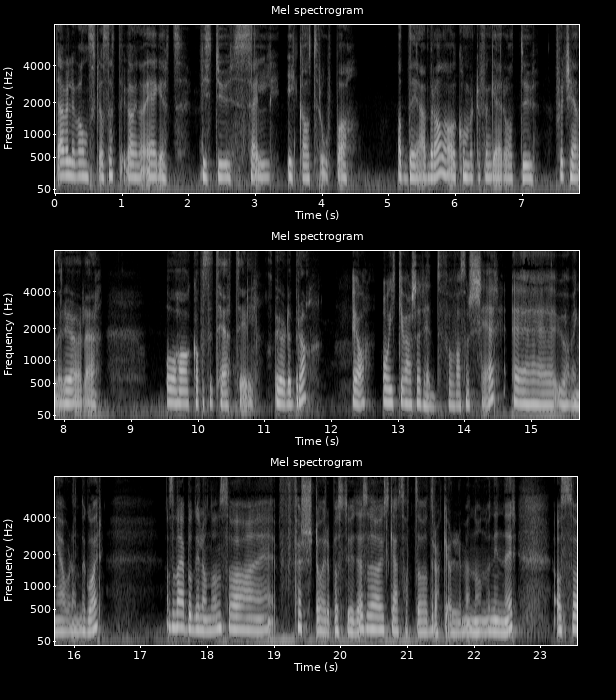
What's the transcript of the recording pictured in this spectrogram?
det er veldig vanskelig å sette i gang noe eget hvis du selv ikke har tro på at det er bra, da, og det kommer til å fungere, og at du fortjener å gjøre det, og ha kapasitet til å gjøre det bra. Ja, og ikke være så redd for hva som skjer, eh, uavhengig av hvordan det går. Altså Da jeg bodde i London, så uh, første året på studiet, så husker jeg satt og drakk øl med noen venninner. Og så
